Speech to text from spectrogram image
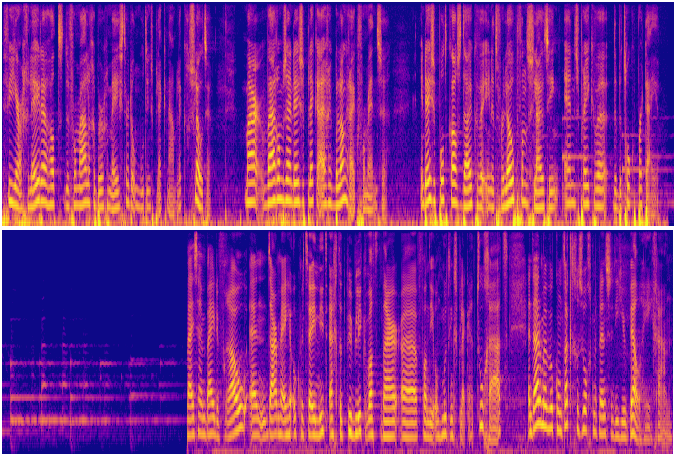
Vier jaar geleden had de voormalige burgemeester de ontmoetingsplek namelijk gesloten. Maar waarom zijn deze plekken eigenlijk belangrijk voor mensen? In deze podcast duiken we in het verloop van de sluiting en spreken we de betrokken partijen. Wij zijn beide vrouw en daarmee ook meteen niet echt het publiek wat naar uh, van die ontmoetingsplekken toe gaat. En daarom hebben we contact gezocht met mensen die hier wel heen gaan.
